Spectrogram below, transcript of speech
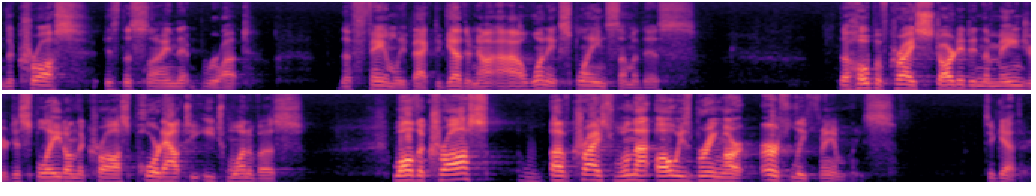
The cross is the sign that brought the family back together. Now, I want to explain some of this. The hope of Christ started in the manger, displayed on the cross, poured out to each one of us. While the cross of Christ will not always bring our earthly families together,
